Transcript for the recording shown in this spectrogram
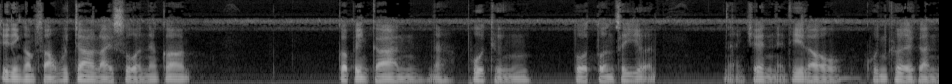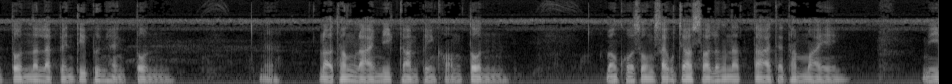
ที่จริงคำสอนพระเจ้าหลายส่วนนะก็ ก็เป็นการนะพูดถึงตัวตนซะเยอะนะเช่นที่เราคุ้นเคยกันตนนั่นแหละเป็นที่พึ่งแห่งตนนะเราทั้งหลายมีกรรมเป็นของตน บางคนสงสัยพระเจ้าสอนเรื่องนัตตา แต่ทำไมมี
